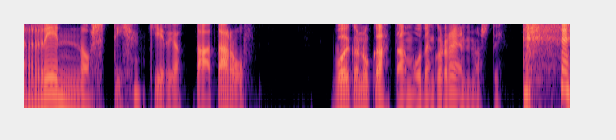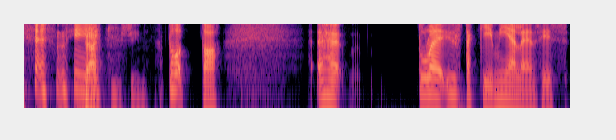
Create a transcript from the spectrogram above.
rennosti, kirjoittaa Taru. Voiko nukahtaa muuten kuin rennosti? niin, Väkisin. totta. Äh, Tulee yhtäkkiä mieleen, siis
